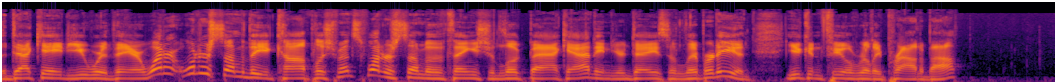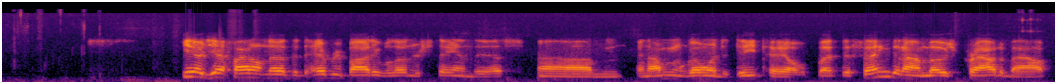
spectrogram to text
the decade you were there. What are what are some of the accomplishments? What are some of the things you look back at in your days of Liberty and you can feel really proud about? You know, Jeff, I don't know that everybody will understand this, um, and I'm going to go into detail. But the thing that I'm most proud about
